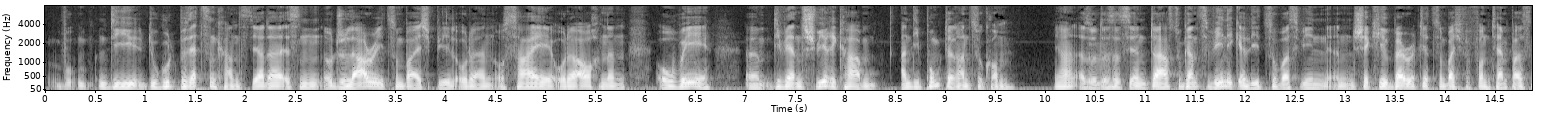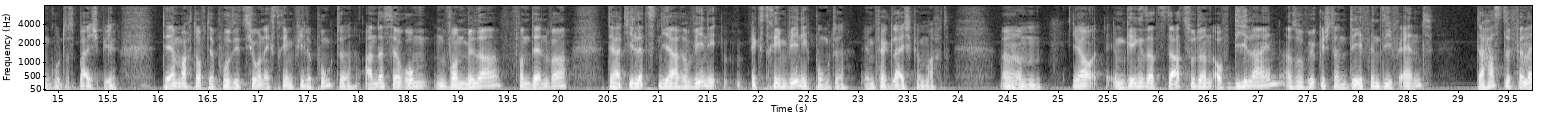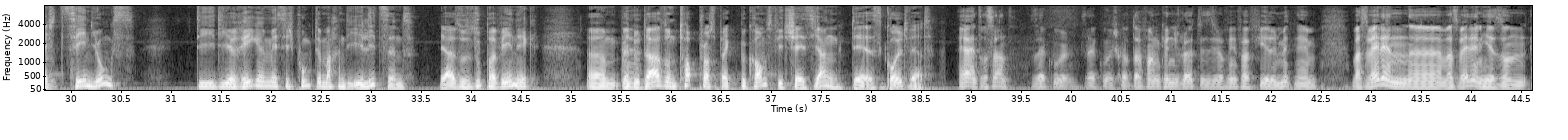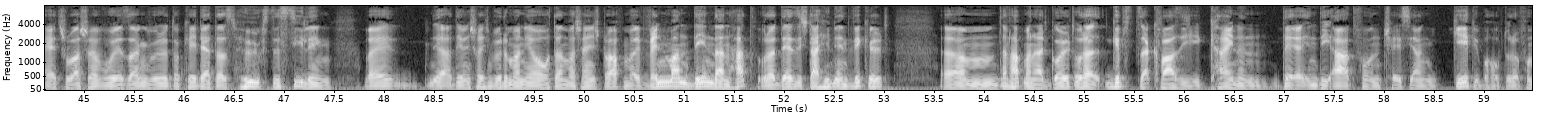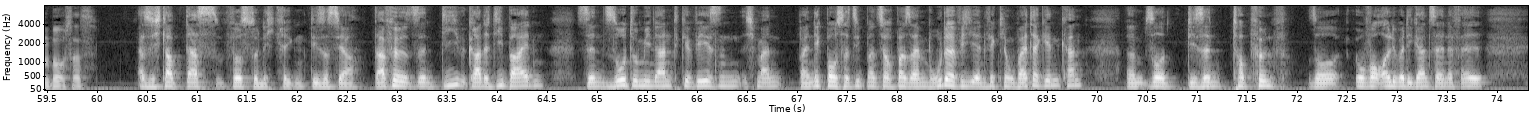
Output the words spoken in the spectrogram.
die du gut besetzen kannst. Ja, da ist ein Ojulari zum Beispiel oder ein Osai oder auch ein Owe ähm, die werden es schwierig haben, an die Punkte ranzukommen. Ja, also mhm. das ist ja, da hast du ganz wenig Elite, sowas wie ein, ein Shaquille Barrett jetzt zum Beispiel von Tampa ist ein gutes Beispiel. Der macht auf der Position extrem viele Punkte. Andersherum, ein Von Miller von Denver, der hat die letzten Jahre wenig, extrem wenig Punkte im Vergleich gemacht. Mhm. Ähm, ja, im Gegensatz dazu dann auf D-Line, also wirklich dann Defensiv End, da hast du vielleicht mhm. zehn Jungs, die dir regelmäßig Punkte machen, die Elite sind. Ja, also super wenig. Ähm, wenn ja. du da so einen Top-Prospect bekommst wie Chase Young, der ist Gold wert. Ja, interessant. Sehr cool, sehr cool. Ich glaube, davon können die Leute sich auf jeden Fall viel mitnehmen. Was wäre denn, äh, was wäre denn hier so ein Edge Rusher, wo ihr sagen würdet, okay, der hat das höchste Ceiling, weil ja dementsprechend würde man ja auch dann wahrscheinlich strafen, weil wenn man den dann hat oder der sich dahin entwickelt, ähm, dann hat man halt Gold. Oder gibt's da quasi keinen, der in die Art von Chase Young geht überhaupt oder von Bosas? Also ich glaube, das wirst du nicht kriegen dieses Jahr. Dafür sind die, gerade die beiden, sind so dominant gewesen. Ich meine, bei Nick Bosa sieht man es ja auch bei seinem Bruder, wie die Entwicklung weitergehen kann. Ähm, so, die sind Top 5, so overall über die ganze NFL.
